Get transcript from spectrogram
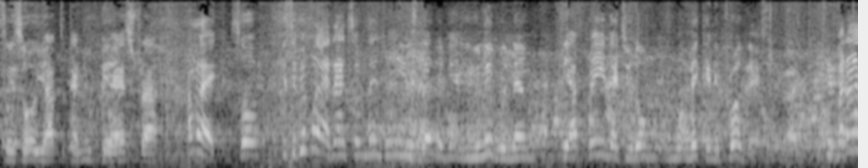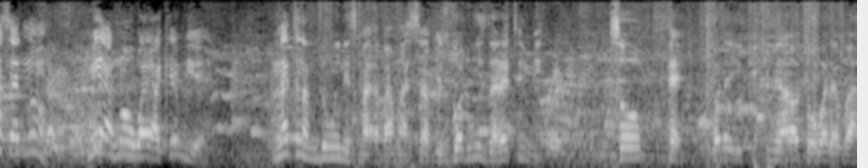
So oh, you have to, can you pay extra? I'm like, so you see people like that sometimes when you stay with them, you live with them, they are praying that you don't make any progress. But I said, no. Me, I know why I came here. Nothing I'm doing is my, by myself. It's God who is directing me. So, hey, whether you kick me out or whatever,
